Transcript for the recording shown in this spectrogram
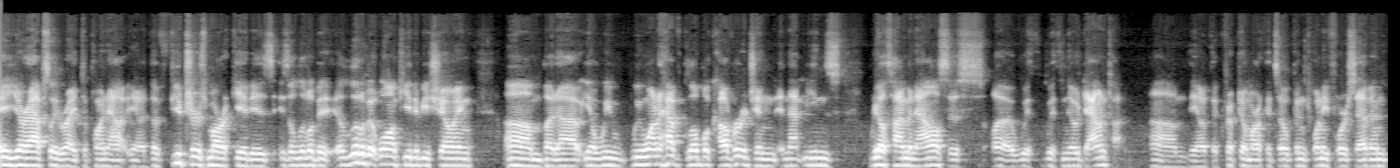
you're absolutely right to point out. You know, the futures market is is a little bit a little bit wonky to be showing um, but uh, you know, we we want to have global coverage, and, and that means real time analysis uh, with with no downtime. Um, you know, the crypto market's open 24 seven,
